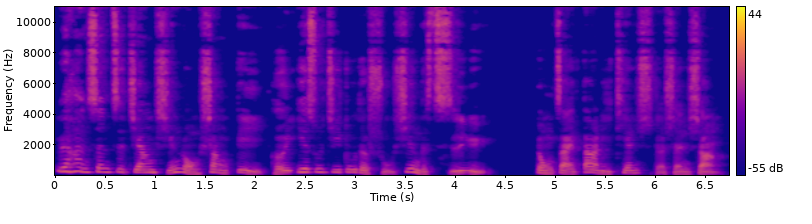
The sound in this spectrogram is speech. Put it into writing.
约翰甚至将形容上帝和耶稣基督的属性的词语用在大力天使的身上，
